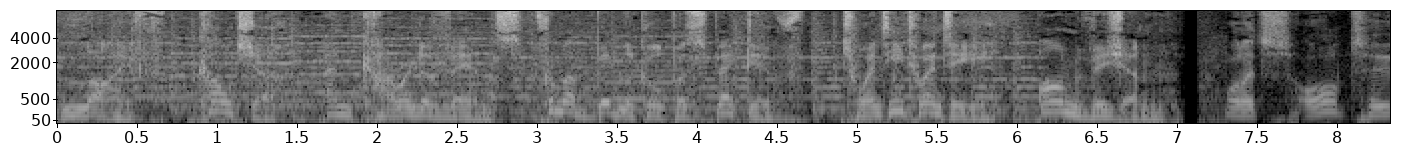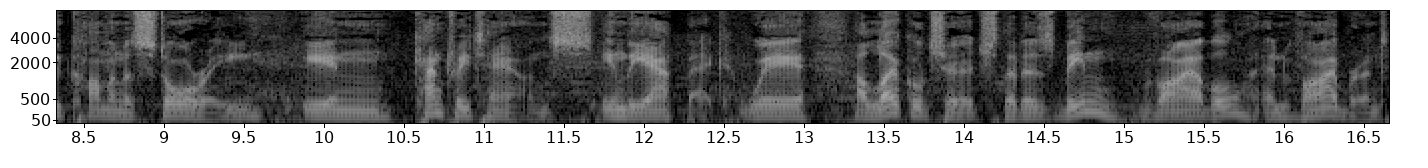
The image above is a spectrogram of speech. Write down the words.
Life, culture, and current events from a biblical perspective. 2020 on Vision. Well, it's all too common a story in country towns in the outback where a local church that has been viable and vibrant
